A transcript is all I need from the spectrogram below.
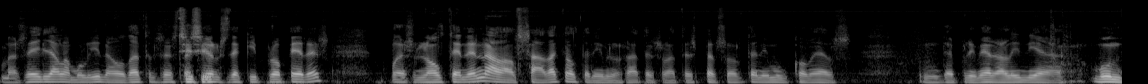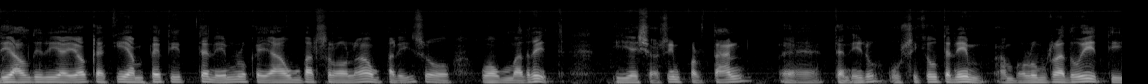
Masella, la Molina o d'altres estacions d'aquí properes pues no el tenen a l'alçada que el tenim nosaltres. Nosaltres, per sort, tenim un comerç de primera línia mundial, diria jo, que aquí en petit tenim el que hi ha un Barcelona, un París o, o un Madrid. I això és important eh, tenir-ho. Ho sí que ho tenim en volum reduït i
